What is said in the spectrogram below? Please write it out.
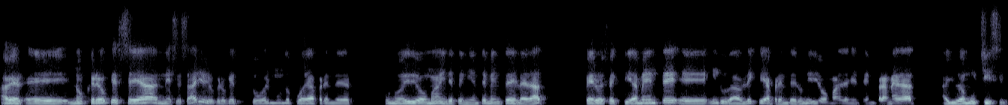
A ver, eh, no creo que sea necesario. Yo creo que todo el mundo puede aprender un nuevo idioma independientemente de la edad, pero efectivamente eh, es indudable que aprender un idioma desde temprana edad ayuda muchísimo,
